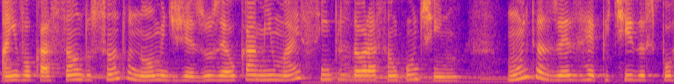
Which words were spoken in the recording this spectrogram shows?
A invocação do santo nome de Jesus é o caminho mais simples da oração contínua, muitas vezes repetidas por,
